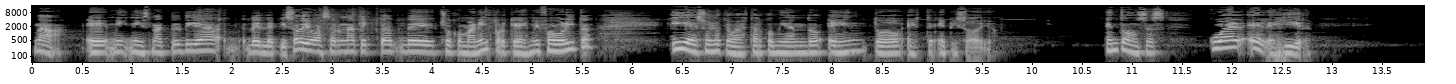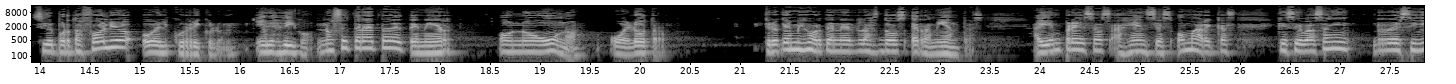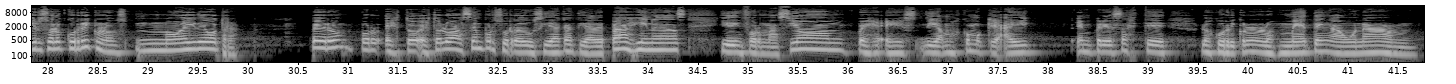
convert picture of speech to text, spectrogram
nada, eh, mi, mi, snack del día, del episodio va a ser una TikTok de Chocomaní porque es mi favorita y eso es lo que va a estar comiendo en todo este episodio. Entonces, ¿cuál elegir? Si el portafolio o el currículum. Y les digo, no se trata de tener o no uno o el otro Creo que es mejor tener las dos herramientas. Hay empresas, agencias o marcas que se basan en recibir solo currículums, no hay de otra. Pero por esto, esto lo hacen por su reducida cantidad de páginas y de información. Pues es, digamos, como que hay empresas que los currículums los meten a una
